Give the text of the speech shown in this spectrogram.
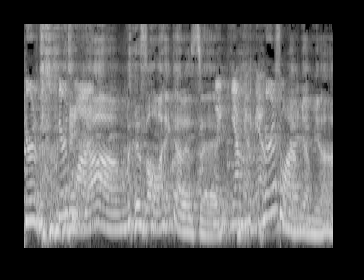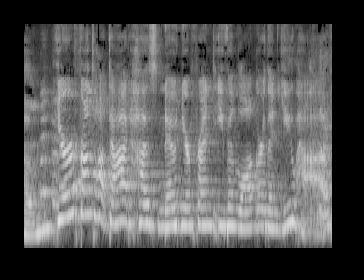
Here's, here's one. Yum is all I gotta say. Like yum yum yum. Here's one. Yum yum yum. Your friend's hot dad has known your friend even longer than you have.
